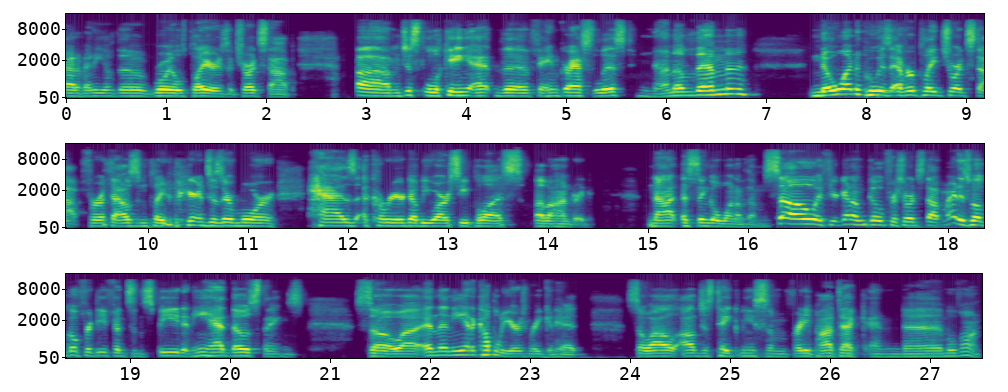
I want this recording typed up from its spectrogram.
out of any of the Royals players at shortstop. Um, just looking at the Fangraphs list, none of them, no one who has ever played shortstop for a thousand plate appearances or more has a career WRC plus of hundred. Not a single one of them. So if you're gonna go for shortstop, might as well go for defense and speed, and he had those things. So uh, and then he had a couple years where he could hit. So I'll I'll just take me some Freddie Patek and uh, move on.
